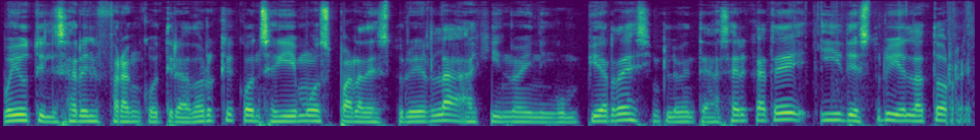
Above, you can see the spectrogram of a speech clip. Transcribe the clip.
Voy a utilizar el francotirador que conseguimos para destruirla. Aquí no hay ningún pierde, simplemente acércate y destruye la torre.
